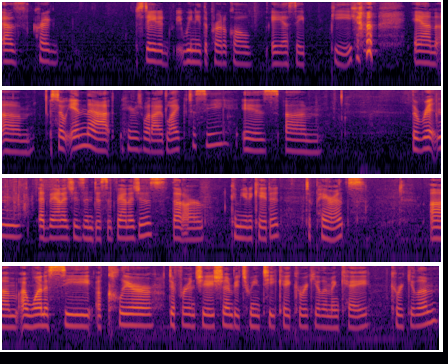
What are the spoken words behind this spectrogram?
as Craig stated, we need the protocol ASAP. and um, so in that, here's what I'd like to see is um, the written advantages and disadvantages that are communicated to parents. Um, I want to see a clear differentiation between TK curriculum and K curriculum.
